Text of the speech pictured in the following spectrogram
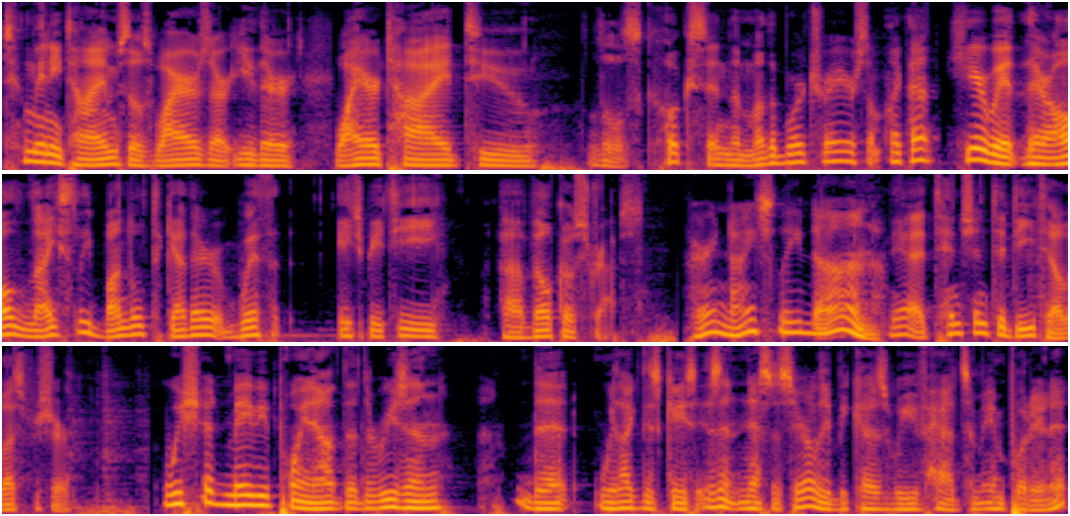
Too many times, those wires are either wire tied to little hooks in the motherboard tray or something like that. Here, they're all nicely bundled together with HBT uh, Velcro straps. Very nicely done. Yeah, attention to detail, that's for sure. We should maybe point out that the reason that we like this case isn't necessarily because we've had some input in it.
